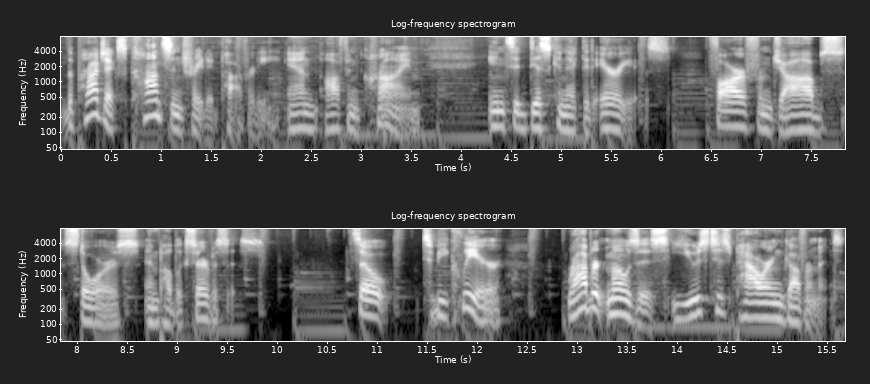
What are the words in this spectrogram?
the projects concentrated poverty and often crime into disconnected areas, far from jobs, stores, and public services. So, to be clear, Robert Moses used his power in government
